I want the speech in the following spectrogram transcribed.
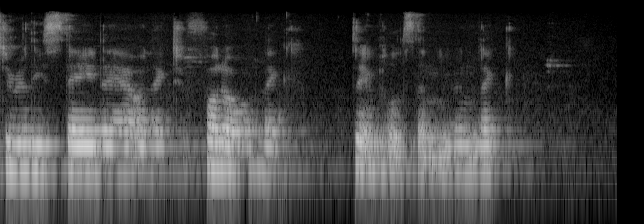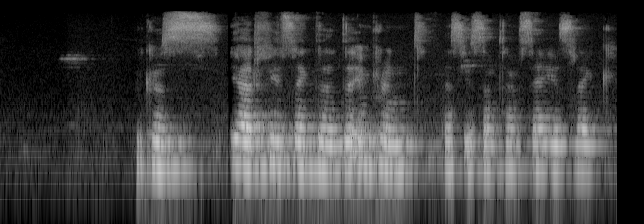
to really stay there or like to follow like the impulse then even like because yeah it feels like the, the imprint as you sometimes say is like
